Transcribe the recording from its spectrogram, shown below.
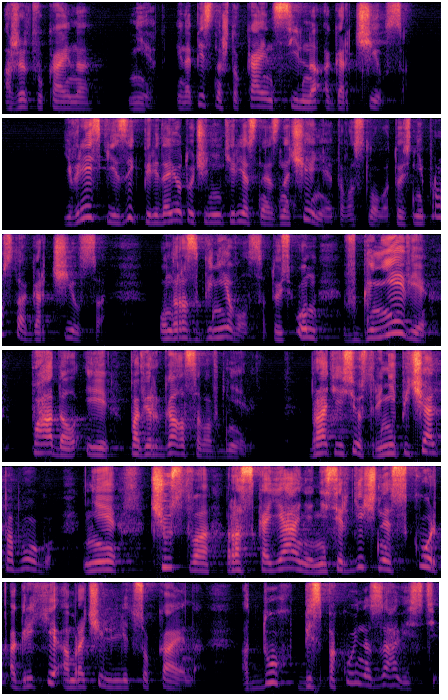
а жертву Каина нет. И написано, что Каин сильно огорчился. Еврейский язык передает очень интересное значение этого слова. То есть не просто огорчился – он разгневался, то есть он в гневе падал и повергался во в гневе. Братья и сестры, не печаль по Богу, не чувство раскаяния, не сердечная скорбь о грехе омрачили лицо Каина, а дух беспокойно зависти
